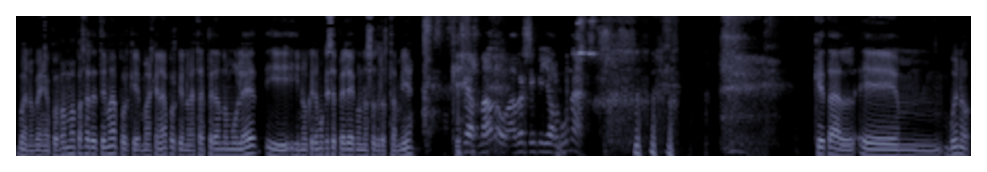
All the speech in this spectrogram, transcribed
Bueno, venga, pues vamos a pasar de tema porque, más que nada, porque nos está esperando Mulet y, y no queremos que se pelee con nosotros también. Entusiasmado, a ver si pillo alguna. ¿Qué tal? Eh, bueno,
